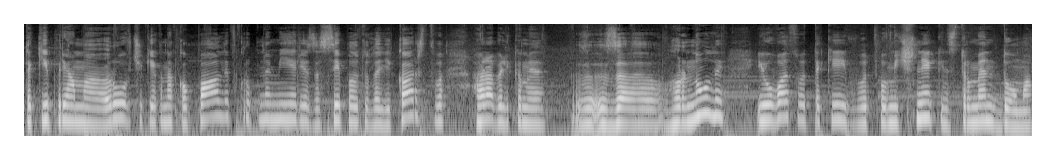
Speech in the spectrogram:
такий прямо ровчик, як накопали в крупномірі, засипали туди лікарство, грабельками загорнули, і у вас от такий от помічник, інструмент вдома.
